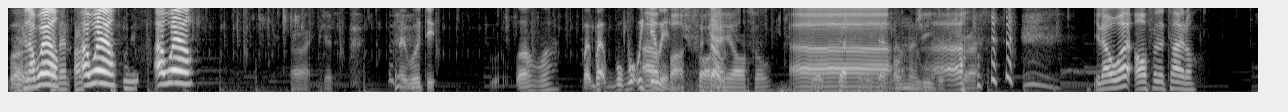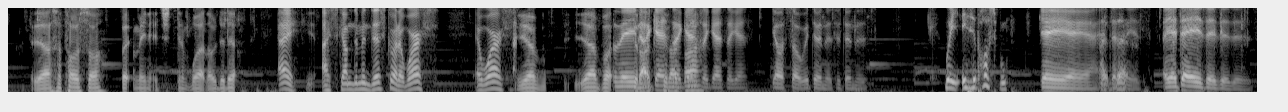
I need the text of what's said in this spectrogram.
Well, Cause I will. I I- will. I will. All right, good. wait, we'll do. Well, what? But, but what what we Oh, doing? fuck. You So- fucking arsehole. You're Uh, definitely dead oh now. no. Jesus uh, Christ. you know what? All for the title. Yeah, I suppose so. But I mean, it just didn't work though, did it? Hey, I scummed him in Discord. It works. It works. Yeah, yeah, but. I mean, did I, guess, did I, guess. I guess, I guess. Yo, so we're doing this, we're doing this. Wait, is it possible? Yeah, yeah, yeah, yeah. I It bet. definitely is. Yeah, it is, it is, it is.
